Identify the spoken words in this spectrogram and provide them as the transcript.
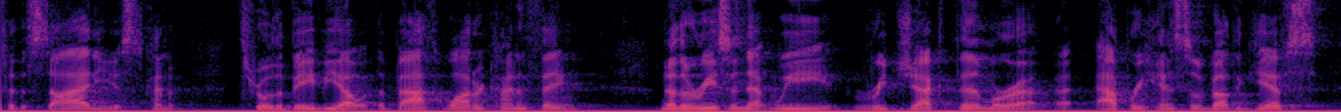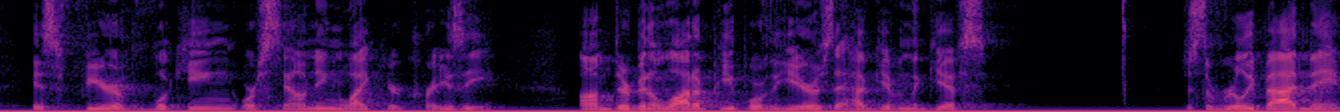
to the side. And you just kind of throw the baby out with the bathwater kind of thing. Another reason that we reject them or are apprehensive about the gifts is fear of looking or sounding like you're crazy. Um, there have been a lot of people over the years that have given the gifts just a really bad name,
